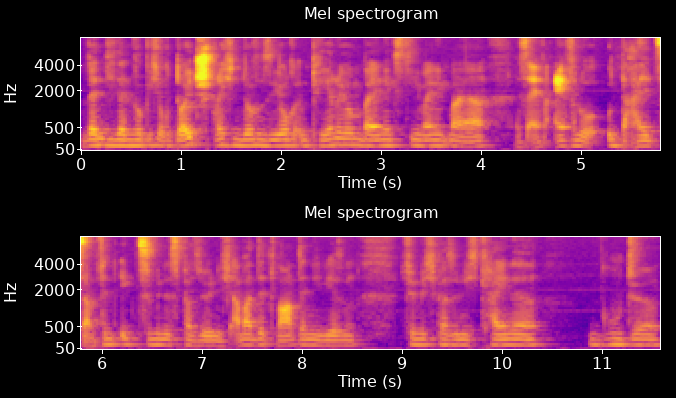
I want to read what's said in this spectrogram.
Wenn die dann wirklich auch Deutsch sprechen, dürfen sie auch Imperium bei NXT, meine ich mal, ja. Das ist einfach, einfach nur unterhaltsam, finde ich zumindest persönlich. Aber das war denn gewesen für mich persönlich keine gute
